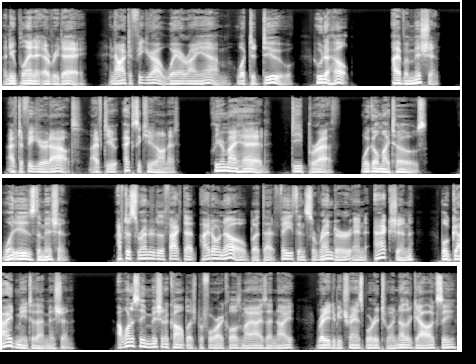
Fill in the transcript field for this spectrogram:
a new planet every day, and now I have to figure out where I am, what to do, who to help. I have a mission. I have to figure it out. I have to execute on it. Clear my head, deep breath, wiggle my toes. What is the mission? I have to surrender to the fact that I don't know, but that faith and surrender and action will guide me to that mission. I want to say mission accomplished before I close my eyes at night, ready to be transported to another galaxy,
